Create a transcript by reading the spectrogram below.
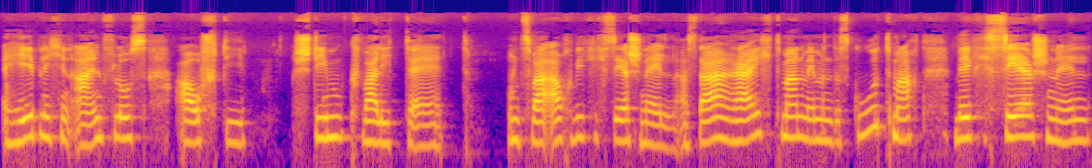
erheblichen Einfluss auf die Stimmqualität. Und zwar auch wirklich sehr schnell. Also da erreicht man, wenn man das gut macht, wirklich sehr schnell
